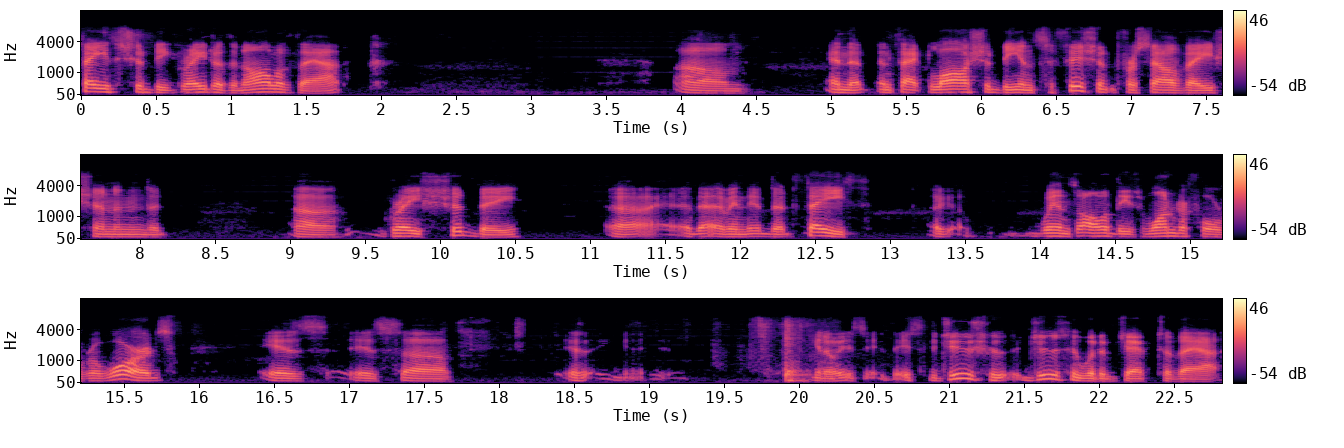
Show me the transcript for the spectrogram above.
faith should be greater than all of that. Um, and that, in fact, law should be insufficient for salvation and that uh, grace should be. Uh, I mean, that, that faith, uh, wins all of these wonderful rewards is is, uh, is you know it's it's the Jews who Jews who would object to that.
